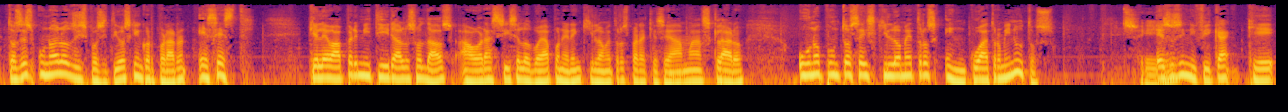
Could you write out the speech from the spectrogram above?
Entonces, uno de los dispositivos que incorporaron es este, que le va a permitir a los soldados, ahora sí se los voy a poner en kilómetros para que sea más claro, 1.6 kilómetros en 4 minutos. Sí. Eso significa que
